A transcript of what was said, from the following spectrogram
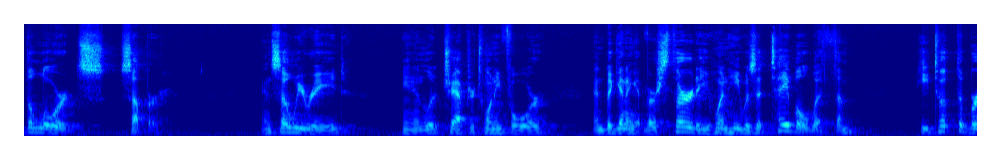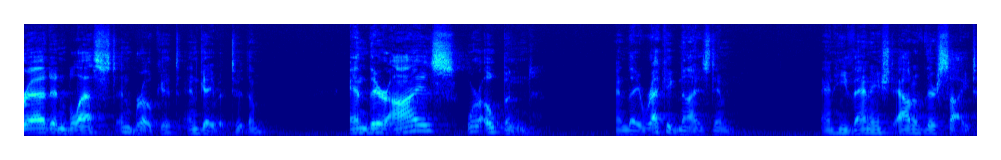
the Lord's Supper. And so we read in Luke chapter 24 and beginning at verse 30 when he was at table with them, he took the bread and blessed and broke it and gave it to them. And their eyes were opened, and they recognized him, and he vanished out of their sight.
